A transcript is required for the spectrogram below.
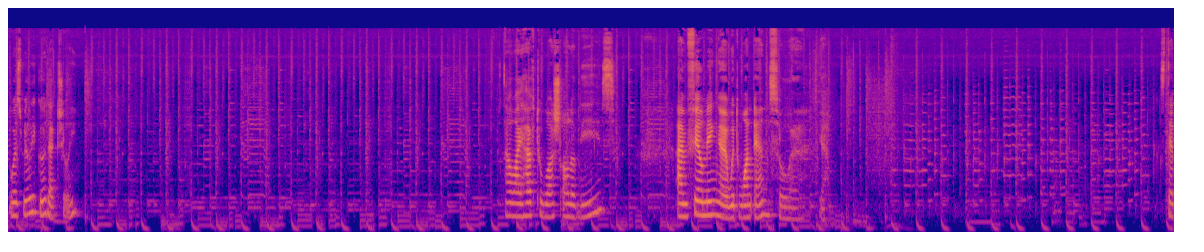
It was really good actually. Now I have to wash all of these. I'm filming uh, with one end, so uh, yeah. Step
